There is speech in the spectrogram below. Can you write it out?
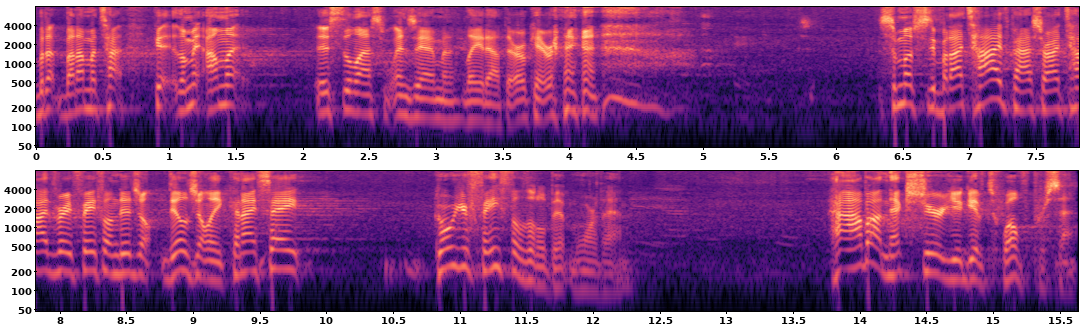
But, but I'm a time, okay, let me, I'm a, this is the last Wednesday I'm going to lay it out there. Okay, right? Some of us but I tithe, Pastor. I tithe very faithfully and diligently. Can I say, grow your faith a little bit more then? How about next year you give 12%?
